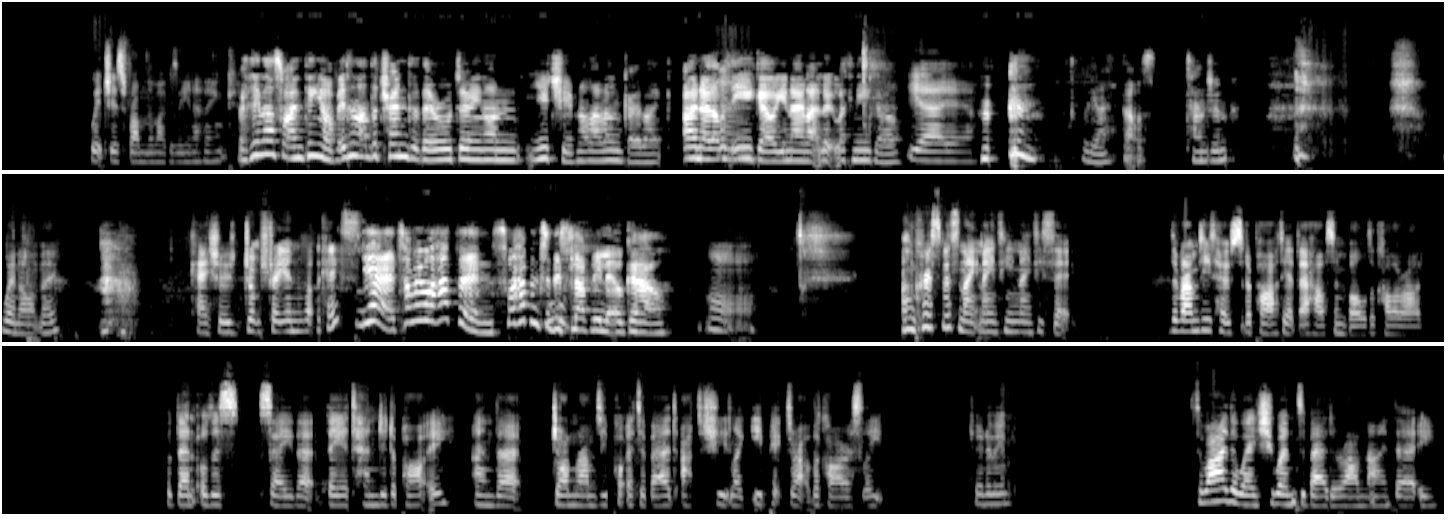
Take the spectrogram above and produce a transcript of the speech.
which is from the magazine, I think. I think that's what I'm thinking of. Isn't that the trend that they were all doing on YouTube not that long ago? Like, oh no, that was Mm. e-girl. You know, like look like an e-girl. Yeah, yeah, yeah. Well, yeah, that was tangent. When aren't they? Okay, shall we jump straight in about the case? Yeah, tell me what happens. What happened to this lovely little girl? Aw. On Christmas night 1996, the Ramseys hosted a party at their house in Boulder, Colorado. But then others say that they attended a party and that John Ramsey put her to bed after she, like, he picked her out of the car asleep. Do you know what I mean? So either way, she went to bed around 9.30.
